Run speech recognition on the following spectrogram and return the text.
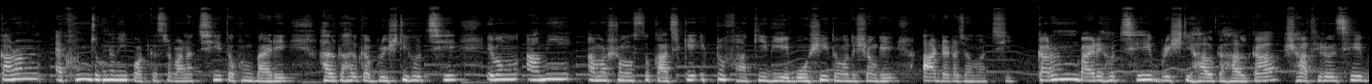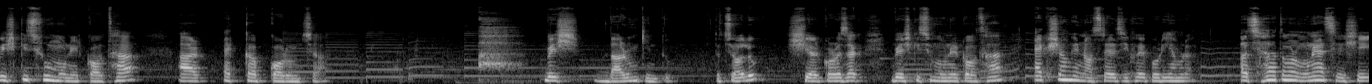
কারণ এখন যখন আমি পডকাস্টটা বানাচ্ছি, তখন বাইরে হালকা হালকা বৃষ্টি হচ্ছে এবং আমি আমার সমস্ত কাজকে একটু ফাঁকি দিয়ে বসেই তোমাদের সঙ্গে আড্ডাটা জমাচ্ছি। কারণ বাইরে হচ্ছে বৃষ্টি হালকা হালকা, সাথে রয়েছে বেশ কিছু মনের কথা আর এক কাপ গরম চা। বেশ দারুণ কিন্তু। তো চলো শেয়ার করা যাক। বেশ কিছু মনের কথা একসঙ্গে নস্টালজিক হয়ে পড়ি আমরা। আচ্ছা তোমার মনে আছে সেই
